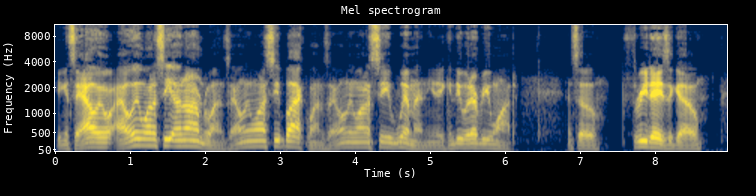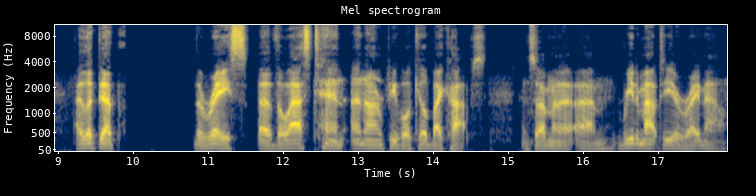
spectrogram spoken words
You can say, I only, I only want to see unarmed ones. I only want to see black ones. I only want to see women. You know, you can do whatever you want. And so three days ago, I looked up the race of the last 10 unarmed people killed by cops. And so I'm going to um, read them out to you right now.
